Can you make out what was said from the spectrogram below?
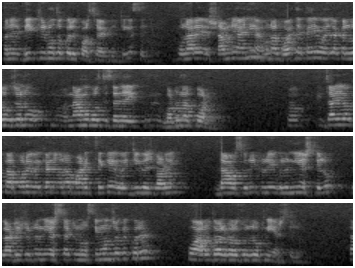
মানে বিক্রির মতো করে করছে আর কি ঠিক আছে? ওনারে সামনে আইনি ওনার ভয় দেখাই ওই এলাকার লোকজনও নামও বলতেছেন এই ঘটনার পরে। তো যাই হোক, তারপরে ওইখানে ওরা বাড়ির থেকে ওই জীবেশ বাড়ই দাও, ছুরি টুরি এগুলো নিয়ে এসেছিল লাঠি চুটা নিয়ে আসছে একটা নসিমঞ্চকে করে, ও আরও দশ বারো জন লোক নিয়ে আসছিল। তা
